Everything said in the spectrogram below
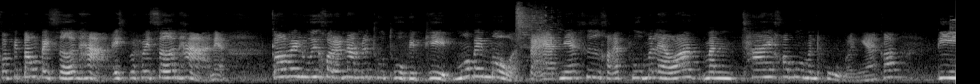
ก็ไม่ต้องไปเซิร์ชหาไอ้ไปเซิร์ชหาเนี่ย ก็ไม่รู้อีคนแนะนำด้วยถูกถูกผิดผิดมั่วไปหมด แต่แอปเนี้ยคือเขาแอปพูดมาแล้วว่ามันใช่ข้อมูลมันถูกอะไรเงี้ยก็ดี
